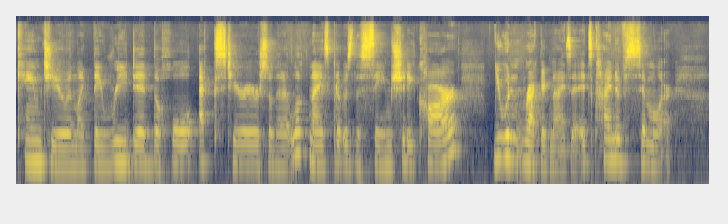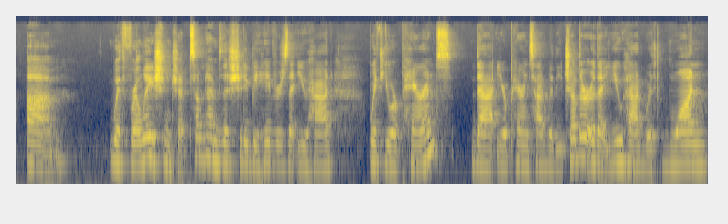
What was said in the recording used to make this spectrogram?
came to you and like they redid the whole exterior so that it looked nice but it was the same shitty car you wouldn't recognize it. It's kind of similar um, with relationships. Sometimes the shitty behaviors that you had with your parents that your parents had with each other or that you had with one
